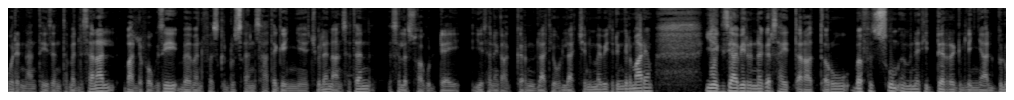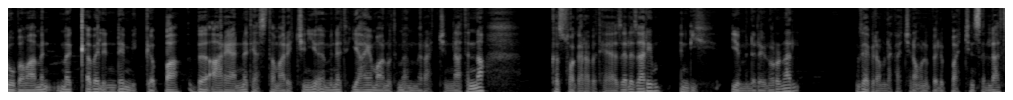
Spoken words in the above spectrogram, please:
ወደ እናንተ ይዘን ተመልሰናል። ባለፈው ጊዜ በመንፈስ ቅዱስ ጸንሳ ተገኘች ብለን አንስተን ስለ እሷ ጉዳይ የተነጋገርንላት የሁላችን እመቤት ድንግል ማርያም የእግዚአብሔርን ነገር ሳይጠራጠሩ በፍጹም እምነት ይደረግልኛል ብሎ በማመን መቀበል እንደሚገባ በአርያነት ያስተማረችን የእምነት የሃይማኖት መምህራችን ናትና ከእሷ ጋር በተያያዘ ለዛሬም እንዲህ የምንለው ይኖረናል። እግዚአብሔር አምላካችን አሁንም በልባችን ጽላት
